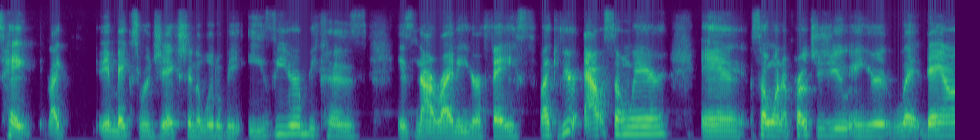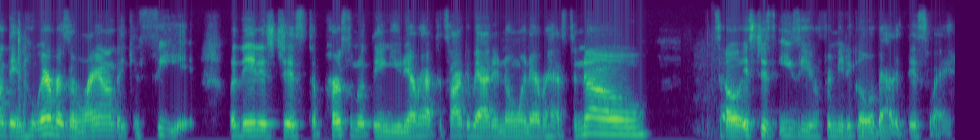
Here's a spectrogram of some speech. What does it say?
take like it makes rejection a little bit easier because it's not right in your face. Like if you're out somewhere and someone approaches you and you're let down then whoever's around they can see it. But then it's just a personal thing. You never have to talk about it. No one ever has to know. So it's just easier for me to go about it this way.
